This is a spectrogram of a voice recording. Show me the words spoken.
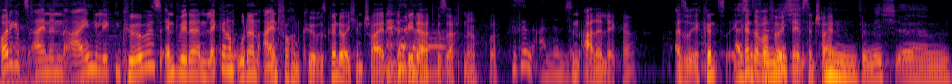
Heute gibt es einen eingelegten Kürbis, entweder einen leckeren oder einen einfachen Kürbis. Könnt ihr euch entscheiden. Der Peter hat gesagt, ne? Die sind alle lecker. Sind alle lecker. Also ihr könnt es Also aber für euch mich- selbst entscheiden. mh, Für mich, ähm,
